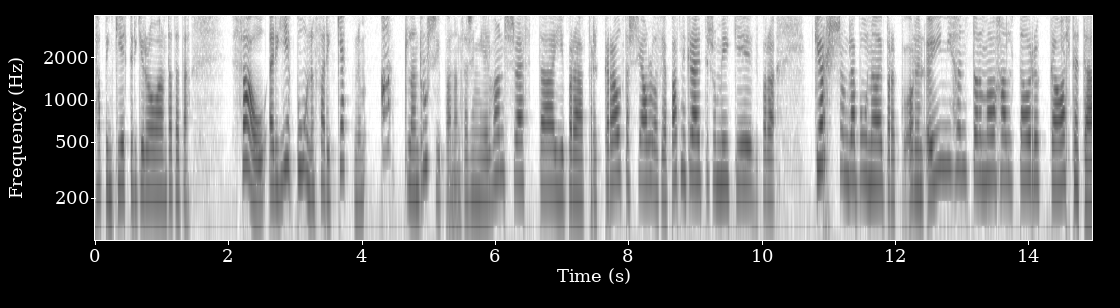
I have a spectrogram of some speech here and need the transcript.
pappin getur ekki róa hann, da, da, da. þá er ég búin að fara í gegnum allan rússibanan þar sem ég er vannsvefta, ég bara fyrir að gráta sjálfa því að batni græti svo mikið, bara gjörsamlega búin að þau bara orðin aum í höndunum að halda og rugga og allt þetta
